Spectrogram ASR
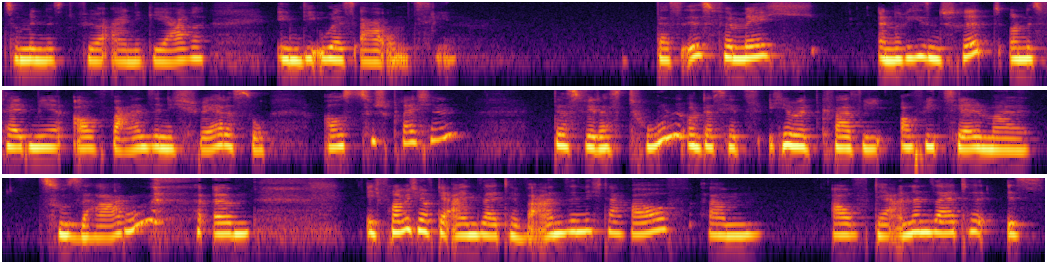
zumindest für einige Jahre in die USA umziehen. Das ist für mich ein Riesenschritt und es fällt mir auch wahnsinnig schwer, das so auszusprechen, dass wir das tun und das jetzt hiermit quasi offiziell mal zu sagen. Ähm, ich freue mich auf der einen Seite wahnsinnig darauf. Ähm, auf der anderen Seite ist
